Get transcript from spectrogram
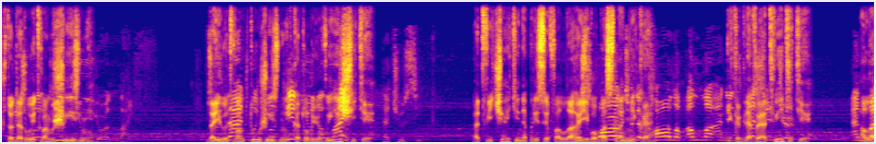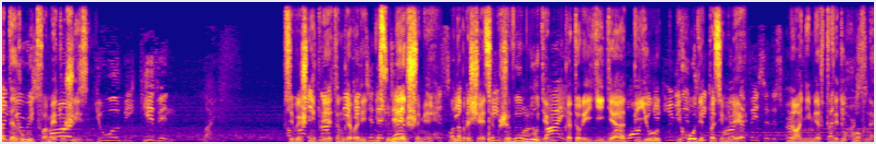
что дарует вам жизнь, дают вам ту жизнь, которую вы ищете, отвечайте на призыв Аллаха и Его посланника. И когда вы ответите, Аллах дарует вам эту жизнь. Всевышний при этом говорит не с умершими, Он обращается к живым людям, которые едят, пьют и ходят по земле, но они мертвы духовно.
